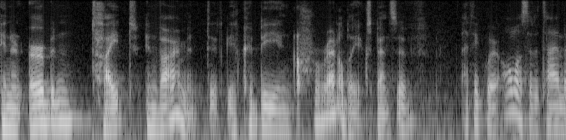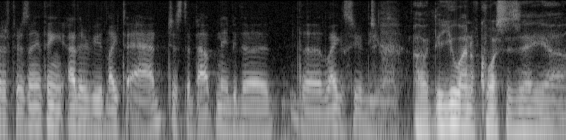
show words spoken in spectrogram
in an urban, tight environment? It, it could be incredibly expensive. I think we're almost out of time, but if there's anything either of you'd like to add, just about maybe the, the legacy of the UN. Uh, the UN, of course, is a uh,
